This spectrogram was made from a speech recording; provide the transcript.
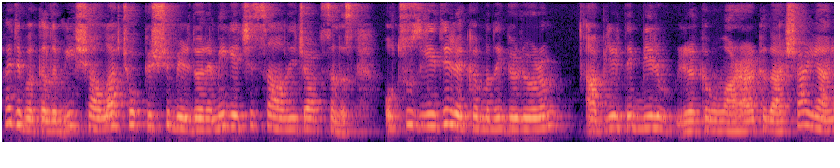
Hadi bakalım inşallah çok güçlü bir döneme geçiş sağlayacaksınız. 37 rakamını görüyorum. Aa, bir de bir rakamı var arkadaşlar. Yani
